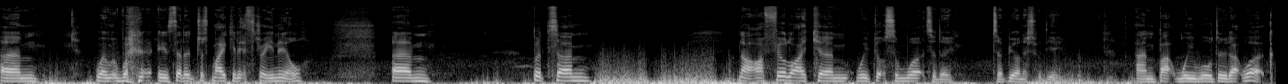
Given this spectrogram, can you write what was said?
Um, when, when, instead of just making it 3 0. Um, but um, no, I feel like um, we've got some work to do, to be honest with you. Um, but we will do that work.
